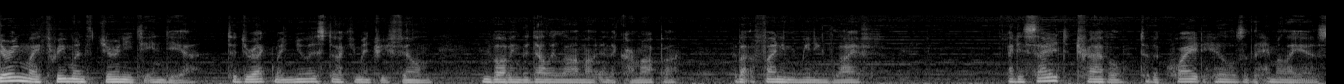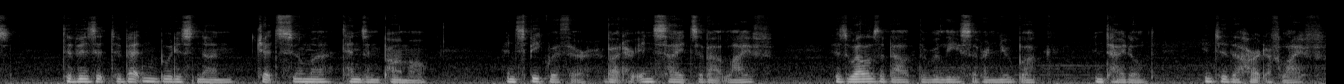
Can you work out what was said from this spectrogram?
During my three month journey to India to direct my newest documentary film involving the Dalai Lama and the Karmapa about finding the meaning of life, I decided to travel to the quiet hills of the Himalayas to visit Tibetan Buddhist nun Jetsunma Tenzin Palmo and speak with her about her insights about life as well as about the release of her new book entitled Into the Heart of Life.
